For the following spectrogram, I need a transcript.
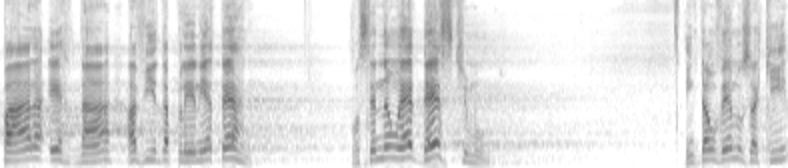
para herdar a vida plena e eterna. Você não é deste mundo. Então vemos aqui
